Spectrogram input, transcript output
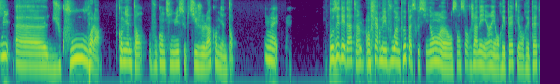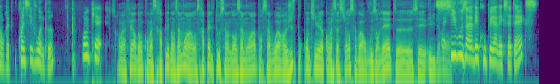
Oui. Euh, du coup, voilà. Combien de temps? Vous continuez ce petit jeu-là Combien de temps? Ouais. Posez des dates, hein. enfermez-vous un peu parce que sinon euh, on s'en sort jamais hein, et on répète et on répète, on répète. Coincez-vous un peu. Ok. Ce qu'on va faire, donc, on va se rappeler dans un mois. hein. On se rappelle tous hein, dans un mois pour savoir, euh, juste pour continuer la conversation, savoir où vous en êtes. euh, c'est évidemment. Si vous avez coupé avec cet ex,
